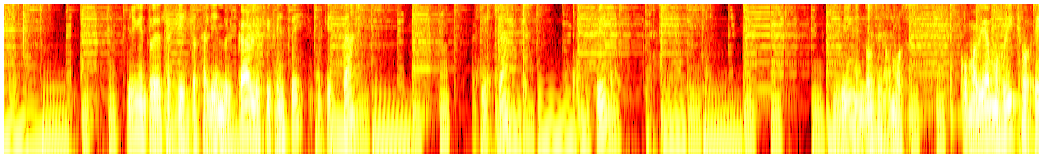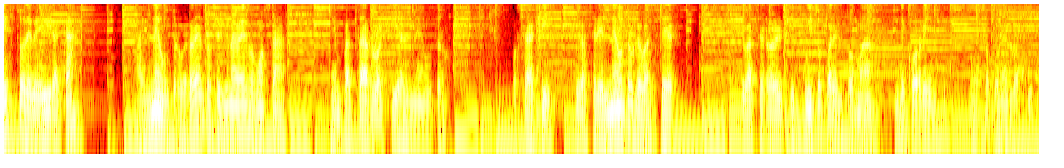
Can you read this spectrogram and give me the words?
Bien, entonces aquí está saliendo el cable, fíjense, aquí está. Aquí está. Bien, entonces como, como habíamos dicho, esto debe ir acá, al neutro, ¿verdad? Entonces de una vez vamos a empatarlo aquí al neutro. O sea aquí, este va a ser el neutro que va a ser que va a cerrar el circuito para el toma de corriente. Vamos a ponerlo aquí.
